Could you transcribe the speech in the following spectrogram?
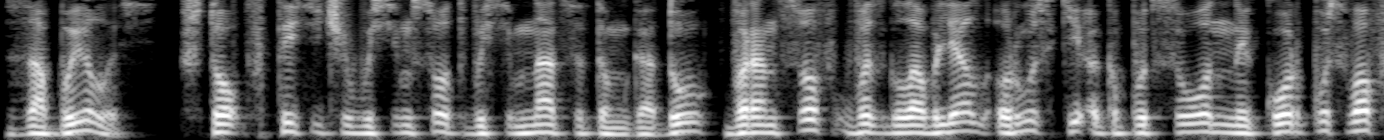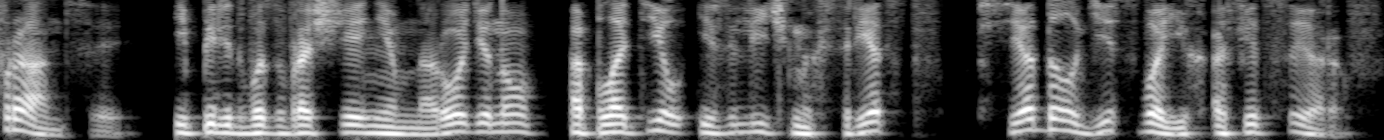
Забылось, что в 1818 году Воронцов возглавлял русский оккупационный корпус во Франции и перед возвращением на родину оплатил из личных средств все долги своих офицеров.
